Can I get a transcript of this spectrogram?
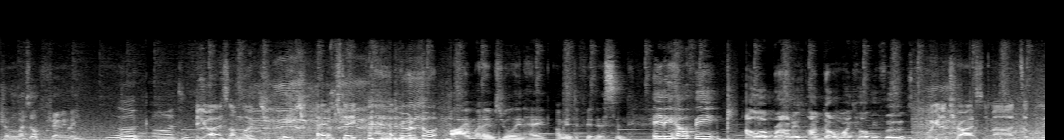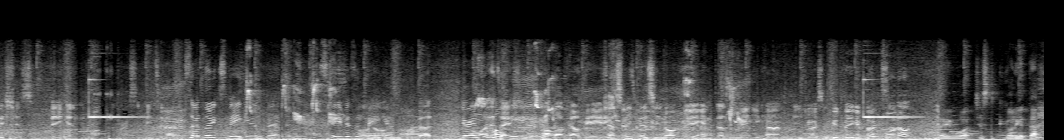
Show me myself, show me me. Oh god. Hey guys, I'm Luke. hey, I'm Steve. Who would have thought? Hi, my name's Julian Haig. I'm into fitness and eating healthy. I love brownies. I don't like healthy foods. We're gonna try some uh, delicious vegan muffin recipe today. So Luke's vegan, but um, Steve isn't Oh, vegan, no, but, you're I into like healthy taste. eating. I love healthy eating. Just because you're not vegan doesn't mean you can't enjoy some good vegan food. Why not? Tell you what, just gotta get that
